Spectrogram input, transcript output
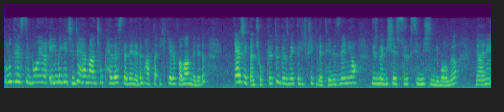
bunun tester boyu elime geçince hemen çok hevesle denedim. Hatta iki kere falan denedim. Gerçekten çok kötü. Gözenekte hiçbir şekilde temizlemiyor. Yüzüme bir şey sürüp silmişim gibi oluyor. Yani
